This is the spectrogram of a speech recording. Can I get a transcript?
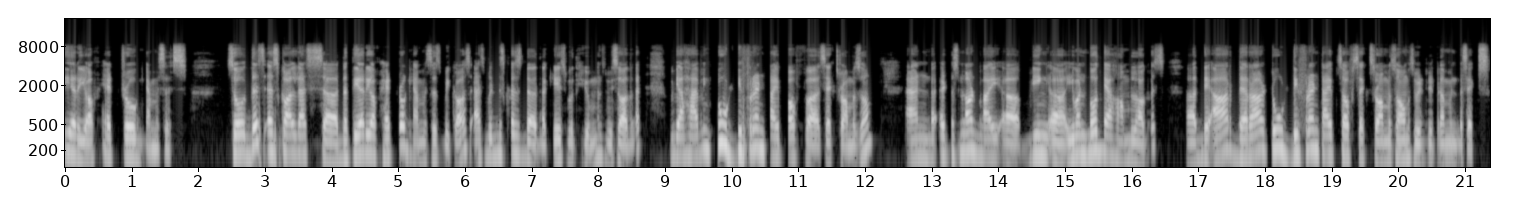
theory of heterogamesis. So, this is called as uh, the theory of heterogamesis because, as we discussed the, the case with humans, we saw that we are having two different type of uh, sex chromosome and it is not by uh, being uh, even though they are homologous uh, they are there are two different types of sex chromosomes which determine the sex.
